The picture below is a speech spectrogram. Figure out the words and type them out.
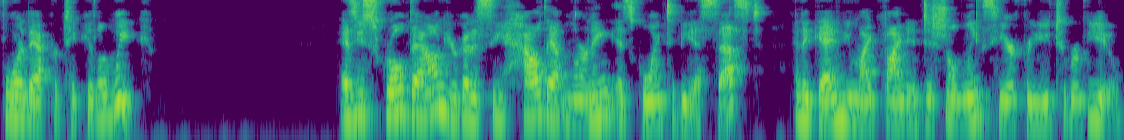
for that particular week. As you scroll down, you're going to see how that learning is going to be assessed. And again, you might find additional links here for you to review.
